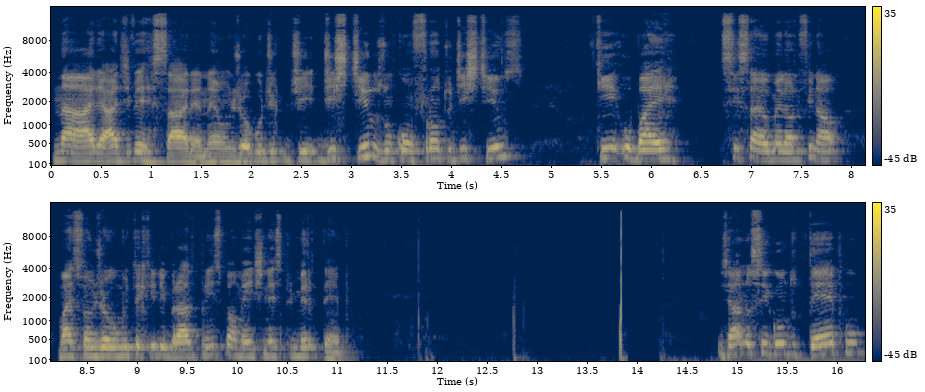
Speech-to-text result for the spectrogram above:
na área adversária, né? Um jogo de, de, de estilos, um confronto de estilos que o Bayern se saiu melhor no final, mas foi um jogo muito equilibrado, principalmente nesse primeiro tempo. Já no segundo tempo,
